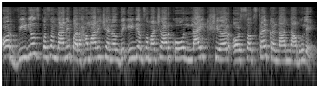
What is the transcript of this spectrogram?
और वीडियोस पसंद आने पर हमारे चैनल द इंडियन समाचार को लाइक, शेयर और सब्सक्राइब करना ना भूलें।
